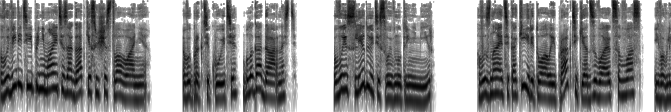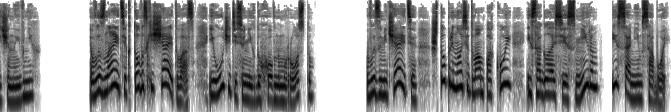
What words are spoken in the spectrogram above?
Вы видите и принимаете загадки существования. Вы практикуете благодарность. Вы исследуете свой внутренний мир. Вы знаете, какие ритуалы и практики отзываются в вас и вовлечены в них. Вы знаете, кто восхищает вас, и учитесь у них духовному росту. Вы замечаете, что приносит вам покой и согласие с миром и с самим собой.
